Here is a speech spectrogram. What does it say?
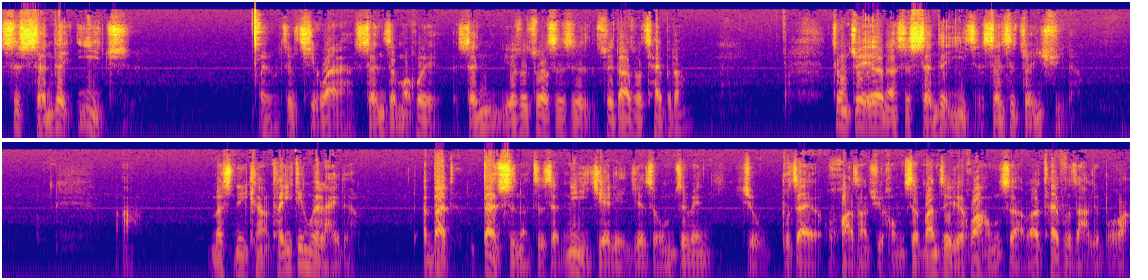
是神的意志。哎呦，这个奇怪了，神怎么会？神有时候做事是，所以到时候猜不到。这种罪恶呢，是神的意志，神是准许的，啊，must n e come，他一定会来的，but 但是呢，这是逆接连接词，我们这边就不再画上去红色，不然这个画红色啊，不太复杂就不画。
